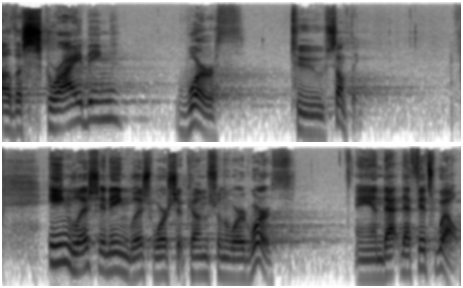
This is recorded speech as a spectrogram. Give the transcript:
of ascribing worth to something. English, in English, worship comes from the word worth, and that, that fits well.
